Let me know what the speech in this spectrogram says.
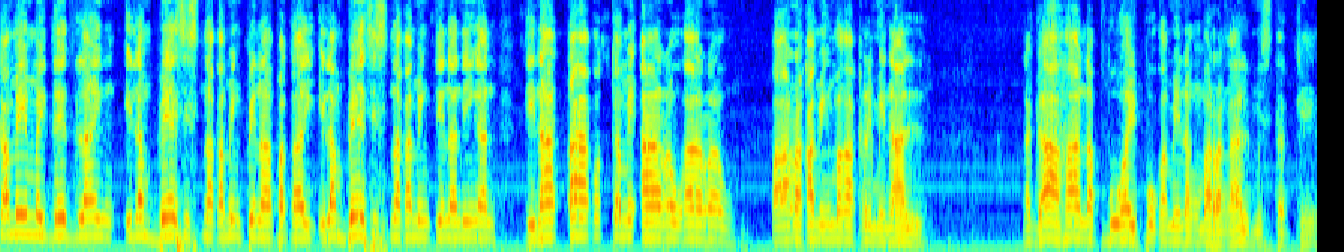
Kami may deadline, ilang beses na kaming pinapatay, ilang beses na kaming tinaningan, tinatakot kami araw-araw para kaming mga kriminal. Naghahanap buhay po kami ng marangal, Mr. Chair.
